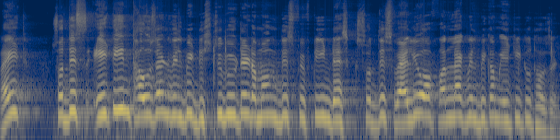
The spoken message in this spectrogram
right? So this 18,000 will be distributed among this 15 desks. So this value of 1 lakh will become 82,000.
